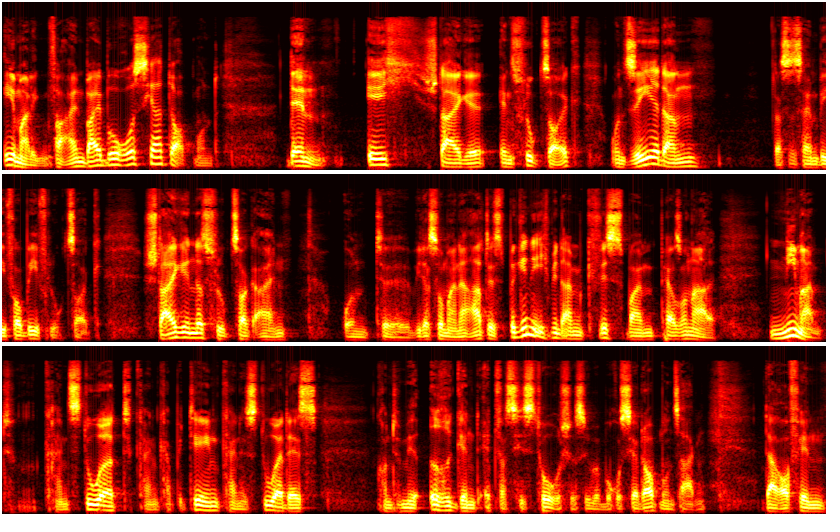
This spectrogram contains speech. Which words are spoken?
ehemaligen Verein bei Borussia Dortmund. Denn ich steige ins Flugzeug und sehe dann, das ist ein BVB-Flugzeug, steige in das Flugzeug ein und äh, wie das so meine Art ist, beginne ich mit einem Quiz beim Personal. Niemand, kein Steward, kein Kapitän, keine Stewardess, konnte mir irgendetwas Historisches über Borussia Dortmund sagen. Daraufhin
